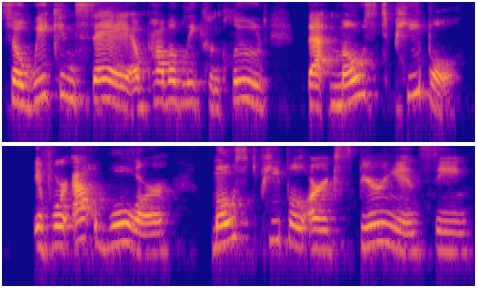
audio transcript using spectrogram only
So we can say and probably conclude that most people, if we're at war, most people are experiencing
